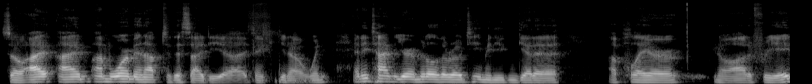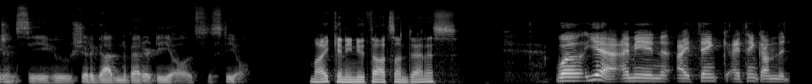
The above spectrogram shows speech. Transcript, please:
So I, I'm I'm warming up to this idea. I think you know when anytime you're a middle of the road team and you can get a a player you know out of free agency who should have gotten a better deal, it's a steal. Mike, any new thoughts on Dennis? Well, yeah, I mean, I think I think on the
